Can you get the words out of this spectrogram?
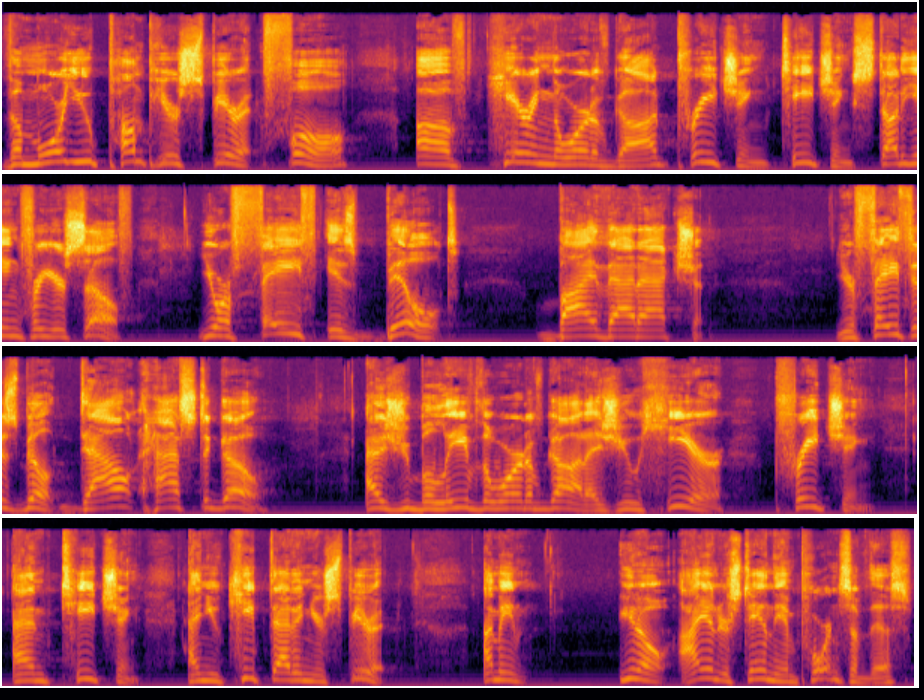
The more you pump your spirit full of hearing the Word of God, preaching, teaching, studying for yourself. Your faith is built by that action. Your faith is built. Doubt has to go as you believe the Word of God, as you hear preaching and teaching, and you keep that in your spirit. I mean, you know, I understand the importance of this,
